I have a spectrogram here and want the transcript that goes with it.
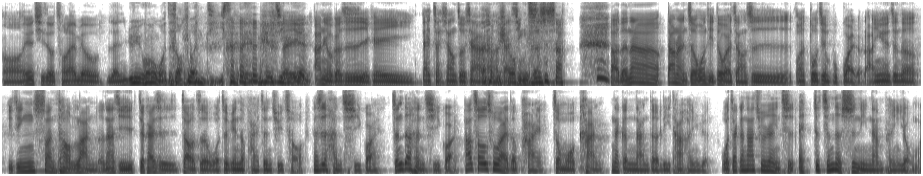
哦，因为其实我从来没有人愿意问我这种问题，没经验。阿牛哥是不是也可以来转向做下 感情之上？好的，那当然这种问题对我来讲是呃多见不怪的啦，因为真的已经算到烂了。那其实就开始照着我这边的牌阵去抽，但是很奇怪，真的很奇怪，他抽出来的牌怎么看那个男的离他很远。我再跟他确认一次，哎，这真的是你男朋友吗？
